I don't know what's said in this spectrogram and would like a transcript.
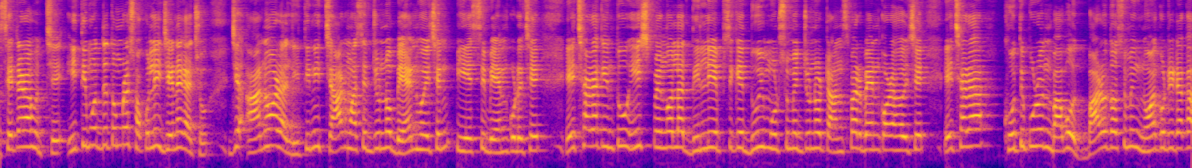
সেটা হচ্ছে, ইতিমধ্যে তোমরা সকলেই জেনে গেছো যে আনোয়ার আলী, তিনি চার মাসের জন্য ব্যান হয়েছেন পিএসসি ব্যান করেছে। এছাড়া কিন্তু ইস্ট বেঙ্গল আর দিল্লি এফসিকে দুই মরশুমের জন্য ট্রান্সফার ব্যান করা হয়েছে। এছাড়া ক্ষতিপূরণ বাবদ বারো দশমিক নয় কোটি টাকা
